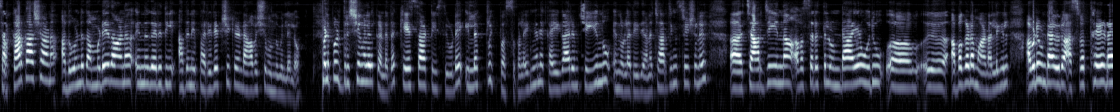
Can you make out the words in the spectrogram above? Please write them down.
സർക്കാർ കാശാണ് അതുകൊണ്ട് നമ്മുടേതാണ് എന്ന് കരുതി അതിനെ പരിരക്ഷിക്കേണ്ട ആവശ്യമൊന്നുമില്ലല്ലോ. നമ്മളിപ്പോൾ ദൃശ്യങ്ങളിൽ കണ്ടത് കെ എസ് ആർ ടി സിയുടെ ഇലക്ട്രിക് ബസ്സുകൾ എങ്ങനെ കൈകാര്യം ചെയ്യുന്നു എന്നുള്ള രീതിയാണ്. ചാർജിംഗ് സ്റ്റേഷനിൽ ചാർജ് ചെയ്യുന്ന അവസരത്തിൽ ഉണ്ടായ ഒരു അപകടമാണ്. അല്ലെങ്കിൽ അവിടെ ഉണ്ടായ ഒരു അശ്രദ്ധയുടെ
